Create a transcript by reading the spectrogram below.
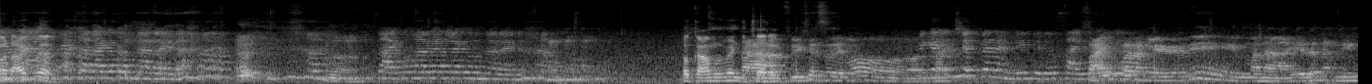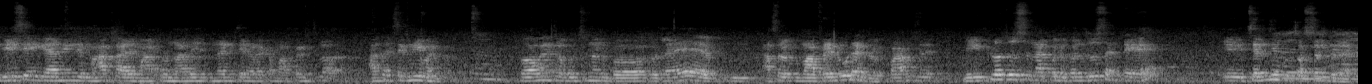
మా డాక్టర్. అలాగే ఉన్నారు ఆయన. సాయి కుమార్ గారు లాగా ఉన్నారు ఆయన. ఒక కాంప్లిమెంట్ ఇచ్చారు. ఫీచర్స్ ఏమో మీకు ఏమైనా చెప్పారండి మీరు సాయి కుమార్ కుమార్ గారు? అని లేదు కానీ మన ఏదైనా నేను చేసే కానీ మాట్లాడే మాటలు నాది నడిచే రకం మా ఫ్రెండ్స్లో అంతా చిరంజీవి అంటారు గవర్నమెంట్లో కూర్చున్నానుకో అసలు మా ఫ్రెండ్ కూడా అంటారు పాపం మీ ఇంట్లో చూస్తున్నా కొన్ని కొన్ని చూస్తుంటే ఈ చిరంజీవి గుర్తు వస్తుంటున్నారు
